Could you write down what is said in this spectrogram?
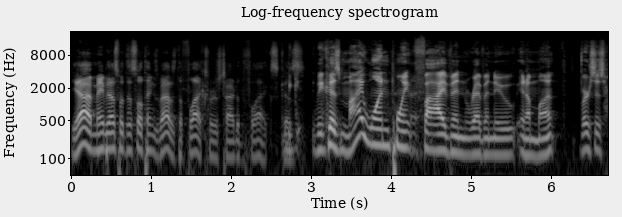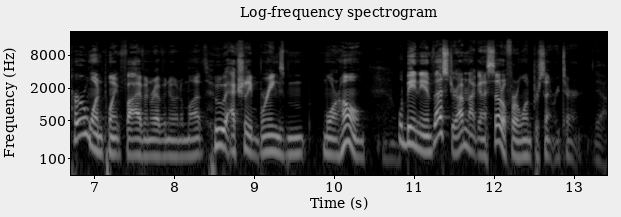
Yeah, maybe that's what this whole thing's about is the flex. We're just tired of the flex because Because my 1.5 in revenue in a month versus her 1.5 in revenue in a month, who actually brings m- more home? Mm-hmm. Well, being the investor, I'm not going to settle for a 1% return. yeah, I'm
